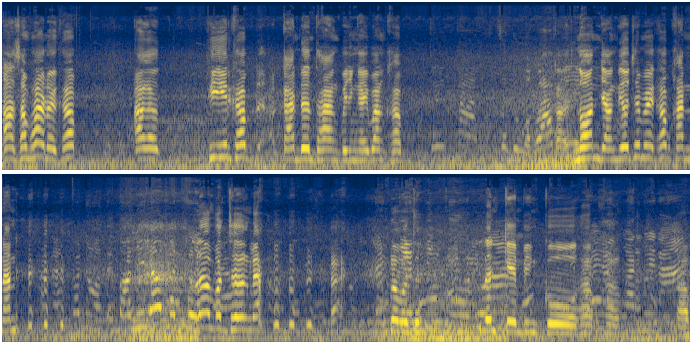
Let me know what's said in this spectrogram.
อ่าสัมภาษณ์หน่อยครับอ่าพี่อีทครับการเดินทางเป็นยังไงบ้างครับเดินทางสะดวกราบรื่นอนอย่างเดียวใช่ไหมครับคันนั้นก็นอนแต่ตอนนี้เริ่มบันเทิงเริ่มบันเทิงแล้วเริ่มบันเทิงเล่นเกมบิงโกครับครับครับ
